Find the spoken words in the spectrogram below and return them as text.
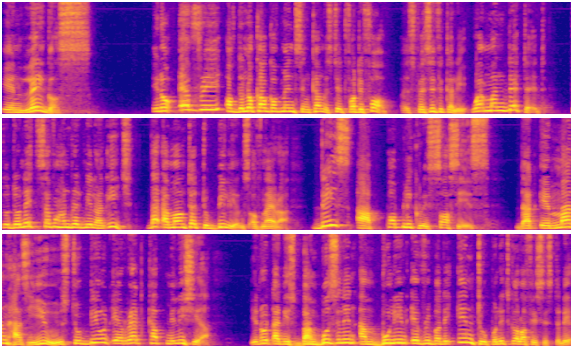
in Lagos. You know, every of the local governments in Kano State, 44 uh, specifically, were mandated to donate 700 million each. That amounted to billions of naira. These are public resources that a man has used to build a red cap militia, you know, that is bamboozling and bullying everybody into political offices today.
